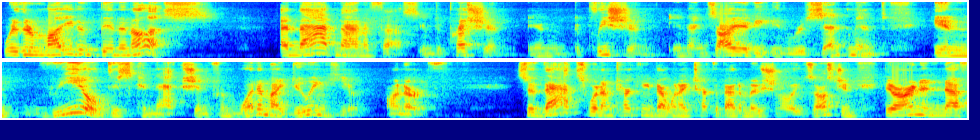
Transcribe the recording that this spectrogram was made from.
where there might have been an us. And that manifests in depression, in depletion, in anxiety, in resentment, in real disconnection from what am I doing here on earth. So that's what I'm talking about when I talk about emotional exhaustion. There aren't enough,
